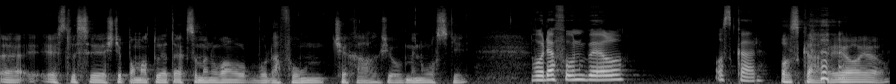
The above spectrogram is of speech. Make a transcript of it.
eh, jestli si ještě pamatujete, jak se jmenoval Vodafone v Čechách že jo, v minulosti. Vodafone byl Oscar. Oscar, jo, jo.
